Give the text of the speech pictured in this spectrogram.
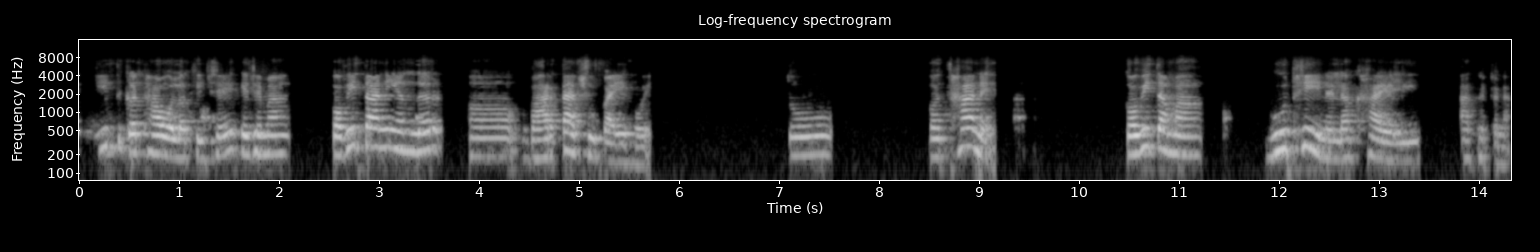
ગીત કથાઓ લખી છે કે જેમાં કવિતાની અંદર વાર્તા છુપાઈ હોય. તો કથાને કવિતામાં ગૂંથીને લખાયેલી આ ઘટના.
